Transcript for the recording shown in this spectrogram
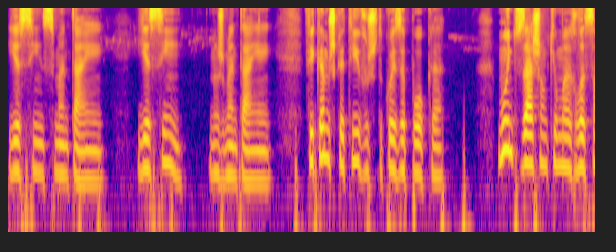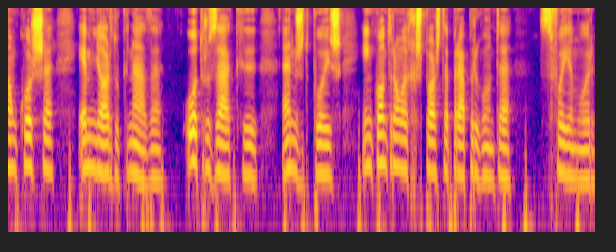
e assim se mantêm, e assim nos mantêm. Ficamos cativos de coisa pouca. Muitos acham que uma relação coxa é melhor do que nada. Outros há que, anos depois, encontram a resposta para a pergunta se foi amor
